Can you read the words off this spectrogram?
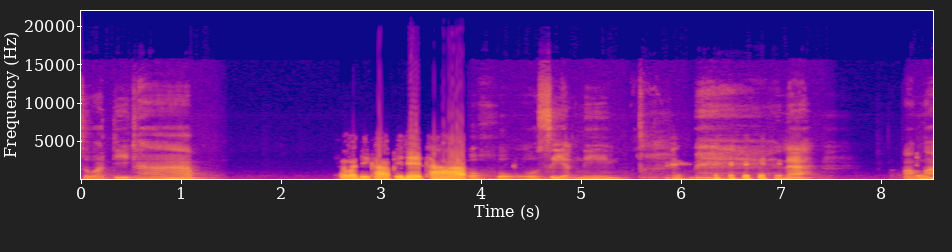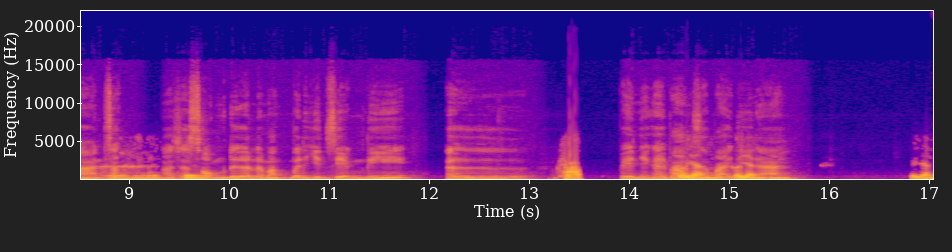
สวัสดีครับ สวัสดีครับ พี่เนธครับ โอ้โห เสียงนี่แหม่นะ ประมาณสักน่าจะสองเดือนแล้วมั้งไม่ได้ยินเสียงนี้ เออ ครับ เป็นยังไงบ้างก็ยัสบายก็ดียังนะ ก็ยัง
